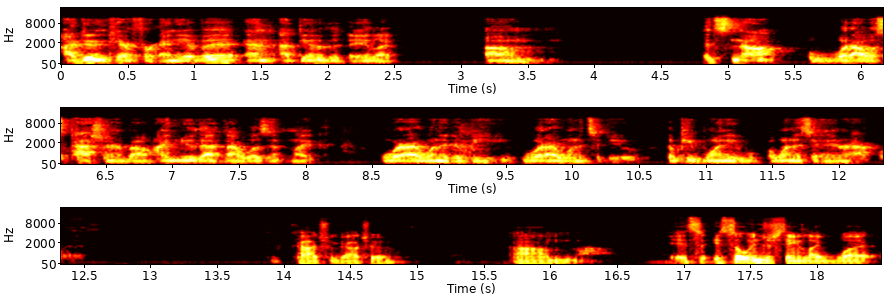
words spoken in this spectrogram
I didn't care for any of it. And at the end of the day, like um it's not what I was passionate about. I knew that that wasn't like where I wanted to be, what I wanted to do, the people I, need, I wanted to interact with. Got you, got you. Um, it's it's so interesting, like what,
